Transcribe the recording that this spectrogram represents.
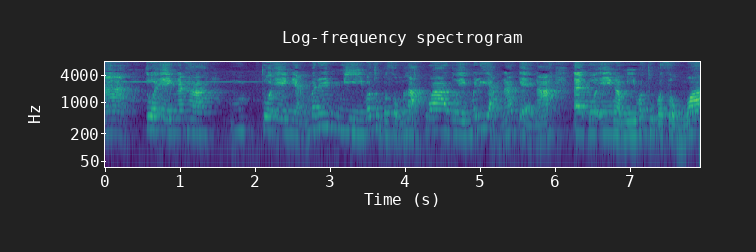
อ่าตัวเองนะคะ ตัวเองเนี่ยไม่ได้มีวัตถุประสงค์หลักว่าตัวเองไม่ได้อยากหน้าแก่นะ แต่ตัวเองอะมีวัตถุประสงค์ว่า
